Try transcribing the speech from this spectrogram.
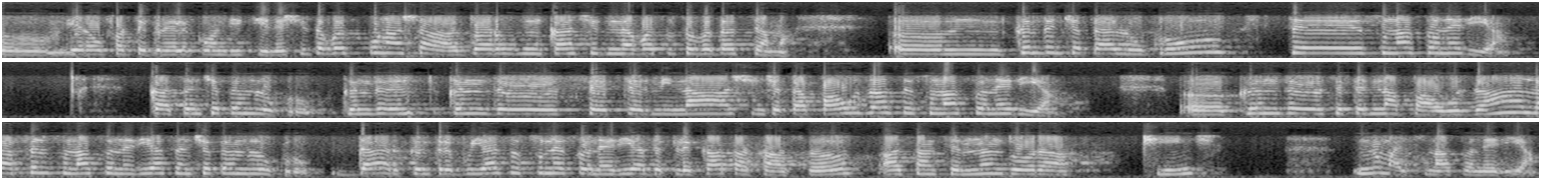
uh, erau foarte grele condițiile. Și să vă spun așa, doar un caz și dumneavoastră să vă dați seama. Uh, când începea lucru, se suna soneria ca să începem lucru. Când, când uh, se termina și începea pauza, se suna soneria. Uh, când se termina pauza, la fel suna soneria să începem lucru. Dar când trebuia să sune soneria de plecat acasă, asta însemnând ora 5, nu mai suna soneria.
